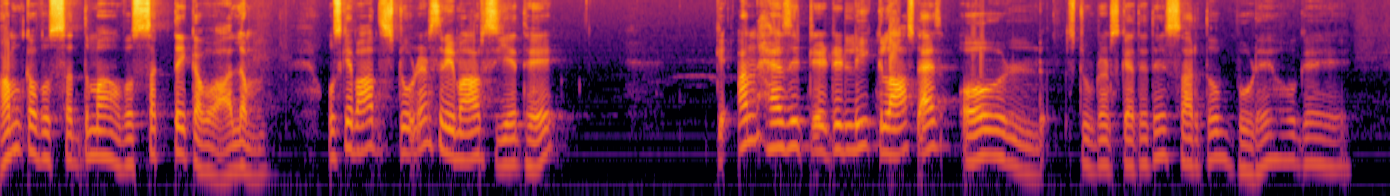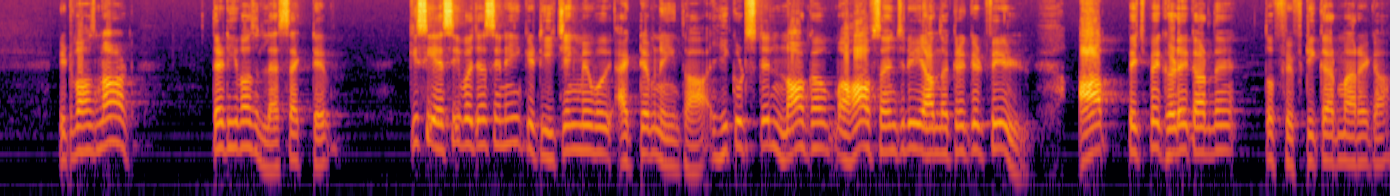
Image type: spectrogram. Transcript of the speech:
गम का वो सदमा, वो सकते का वो आलम। उसके बाद स्टूडेंट्स रिमार्क्स ये थे कि unhesitatingly classed as old students कहते थे, सर तो बूढ़े हो गए। It was not that he was less active किसी ऐसी वजह से नहीं कि टीचिंग में वो एक्टिव नहीं था। He could still knock half century on the cricket field आप पिच पे खड़े कर दें तो 50 कर मारेगा।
